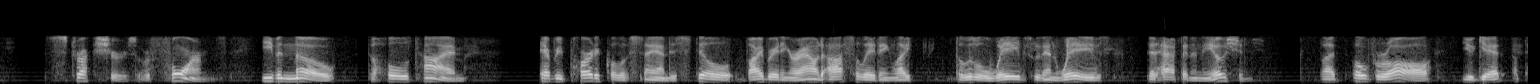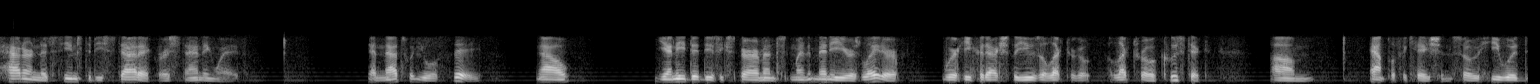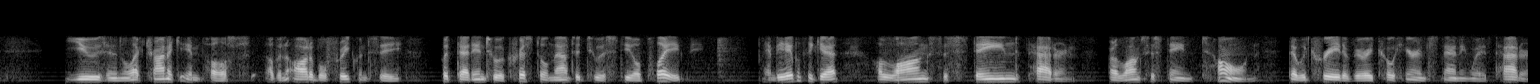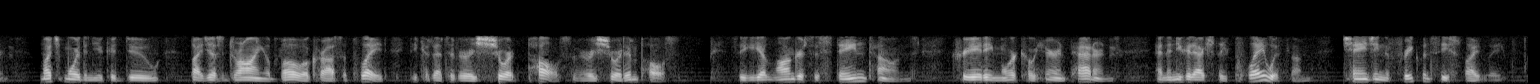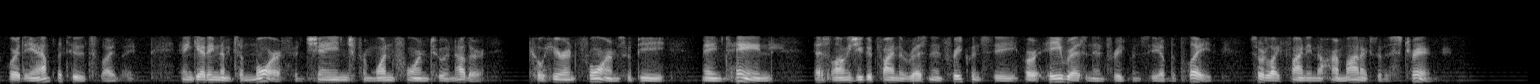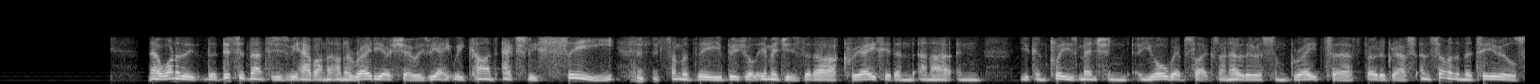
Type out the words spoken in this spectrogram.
structures or forms even though the whole time every particle of sand is still vibrating around, oscillating like the little waves within waves that happen in the ocean. But overall, you get a pattern that seems to be static or a standing wave. And that's what you will see. Now, Jenny did these experiments many years later where he could actually use electro, electroacoustic um, amplification. So he would use an electronic impulse of an audible frequency, put that into a crystal mounted to a steel plate, and be able to get a long sustained pattern or a long sustained tone that would create a very coherent standing wave pattern, much more than you could do by just drawing a bow across a plate, because that's a very short pulse, a very short impulse. So you could get longer sustained tones, creating more coherent patterns, and then you could actually play with them, changing the frequency slightly or the amplitude slightly, and getting them to morph and change from one form to another. Coherent forms would be maintained as long as you could find the resonant frequency or a resonant frequency of the plate, sort of like finding the harmonics of a string. Now, one of the, the disadvantages we have on, on a radio show is we, we can't actually see some of the visual images that are created, and, and, are, and you can please mention your website because I know there are some great uh, photographs and some of the materials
